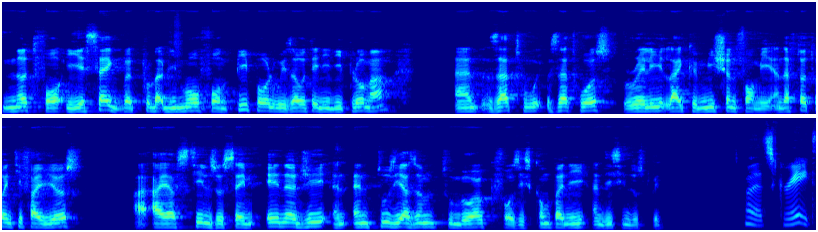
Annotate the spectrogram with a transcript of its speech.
not for IÉSEG, but probably more for people without any diploma. And that, that was really like a mission for me. And after 25 years, I, I have still the same energy and enthusiasm to work for this company and this industry. Oh, that's great.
